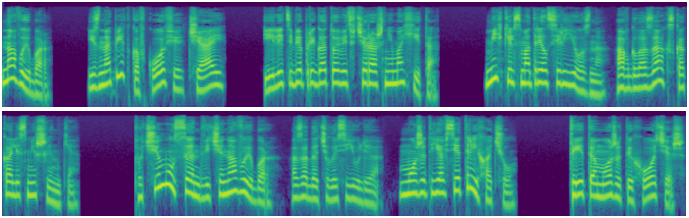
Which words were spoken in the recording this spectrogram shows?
На выбор. Из напитков кофе, чай. Или тебе приготовить вчерашний мохито». Михкель смотрел серьезно, а в глазах скакали смешинки. «Почему сэндвичи на выбор?» — озадачилась Юлия. Может, я все три хочу?» «Ты-то, может, и хочешь,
